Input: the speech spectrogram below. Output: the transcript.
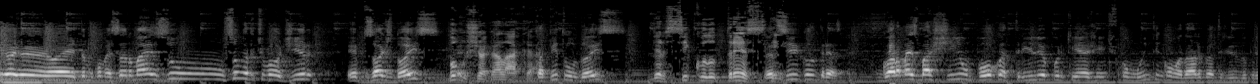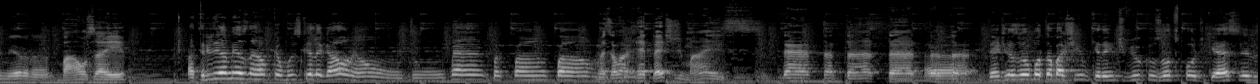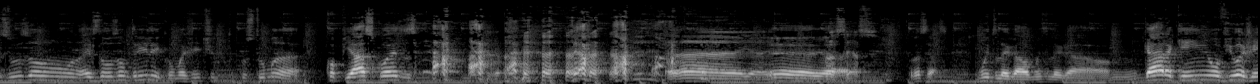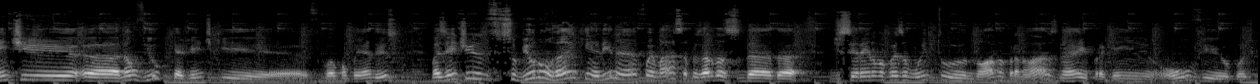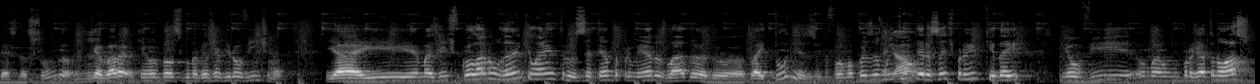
Oi, oi, oi, oi, estamos começando mais um Sunga do Tivaldir, episódio 2, Puxa, Galaca. capítulo 2, Versículo 3. versículo 3. Agora mais baixinho um pouco a trilha, porque a gente ficou muito incomodado com a trilha do primeiro, né? Mouse aí. A trilha é a mesma, né? Porque a música é legal, né? Um... Mas ela repete demais. É, então a gente resolveu botar baixinho, porque a gente viu que os outros podcasts eles usam. Eles não usam trilha, como a gente costuma copiar as coisas. Ai, ai. É, é. Processo. Processo. Muito legal, muito legal. Cara, quem ouviu a gente ah, não viu, porque a gente que eh, ficou acompanhando isso, mas a gente subiu no ranking ali, né? Foi massa, apesar das- da, da- de ser ainda uma coisa muito nova pra nós, né? E pra quem ouve o podcast da Sunga, que agora quem ouve pela segunda vez já virou 20, né? E aí, mas a gente ficou lá no ranking, lá entre os 70 primeiros lá do, do, do iTunes, o que foi uma coisa muito Legal. interessante pra mim, porque daí eu vi uma- um projeto nosso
